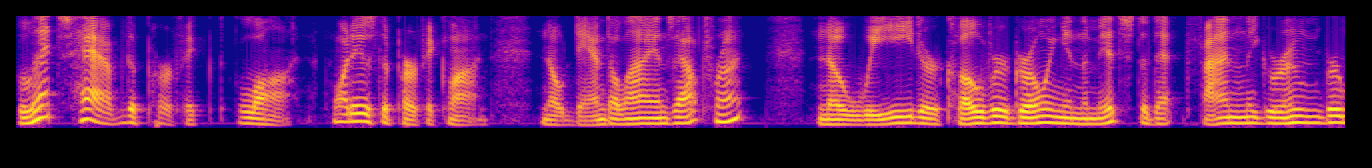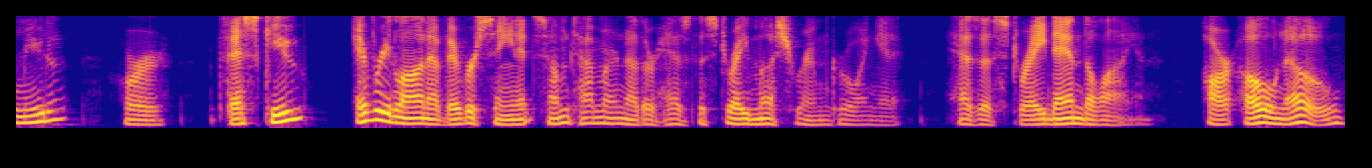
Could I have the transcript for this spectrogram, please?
Let's have the perfect lawn. What is the perfect lawn? No dandelions out front, no weed or clover growing in the midst of that finely groomed Bermuda or fescue. Every lawn I've ever seen at some time or another has the stray mushroom growing in it, has a stray dandelion. Or, oh no,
